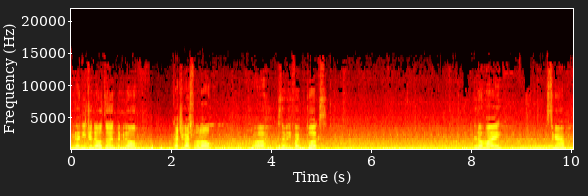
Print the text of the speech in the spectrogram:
You guys need your nails done? Let me know. Got you guys for the low. Uh, 75 bucks. Hit on my Instagram.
